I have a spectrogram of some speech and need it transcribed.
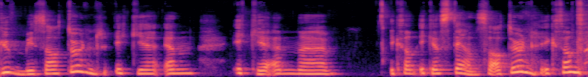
gummisaturn, ikke en, ikke en, eh, ikke sant? Ikke en stensaturn, ikke sant?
